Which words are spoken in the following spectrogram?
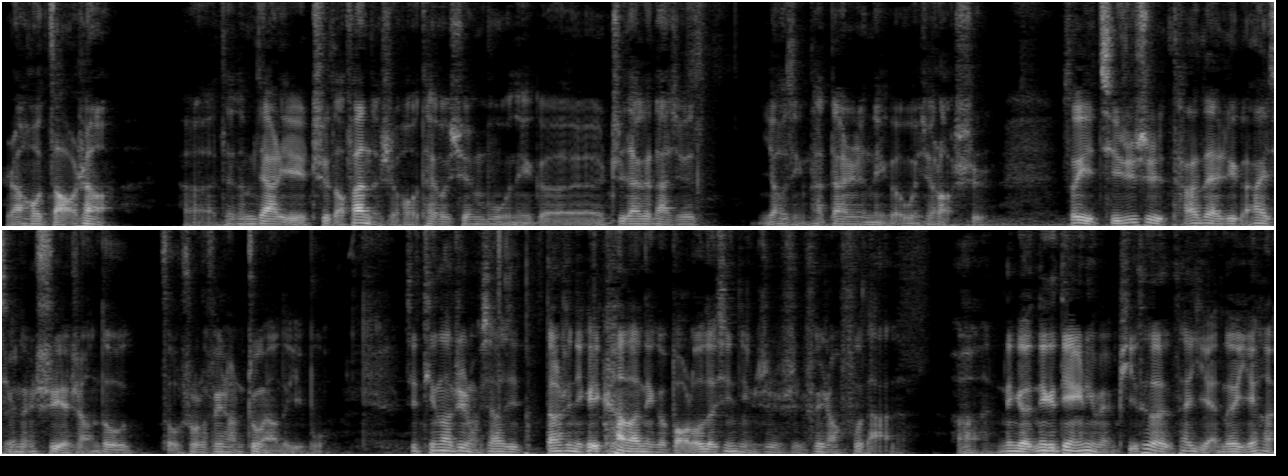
然后早上呃在他们家里吃早饭的时候，他又宣布那个芝加哥大学邀请他担任那个文学老师，所以其实是他在这个爱情跟事业上都走出了非常重要的一步。就听到这种消息，当时你可以看到那个保罗的心情是是非常复杂的。啊，那个那个电影里面，皮特他演的也很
